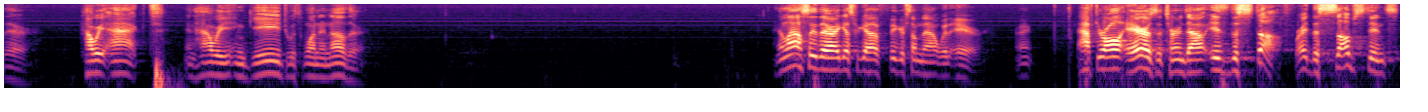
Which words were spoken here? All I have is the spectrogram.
there. How we act and how we engage with one another. And lastly, there, I guess we got to figure something out with air, right? After all, air, as it turns out, is the stuff, right? The substance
